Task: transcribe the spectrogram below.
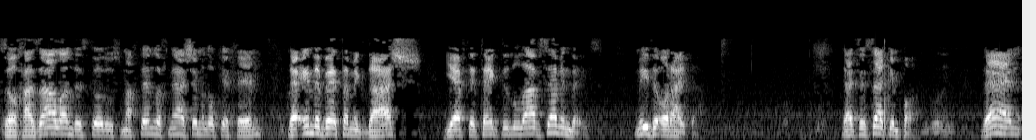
So Chazal understood usmachtem lefnei Hashem elokechem that in the Beit Hamikdash you have to take the lulav seven days. The oraita. That's the second part. Then,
